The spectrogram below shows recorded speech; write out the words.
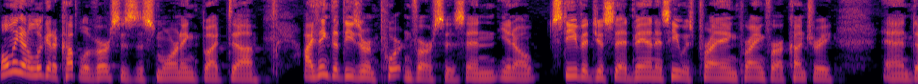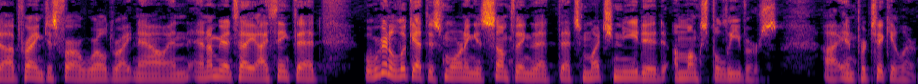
only going to look at a couple of verses this morning, but uh, I think that these are important verses. And, you know, Steve had just said, man, as he was praying, praying for our country and uh, praying just for our world right now. And, and I'm going to tell you, I think that what we're going to look at this morning is something that that's much needed amongst believers, uh, in particular,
